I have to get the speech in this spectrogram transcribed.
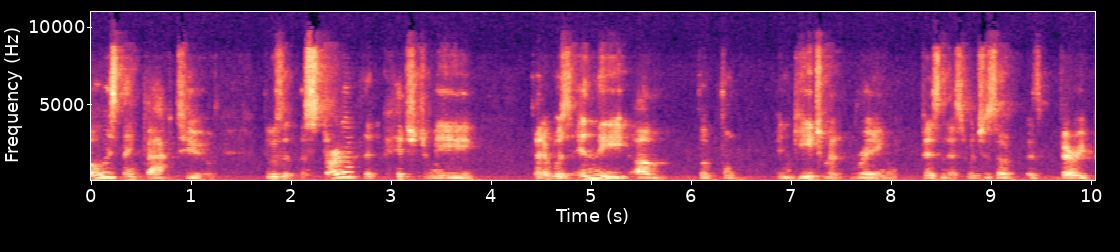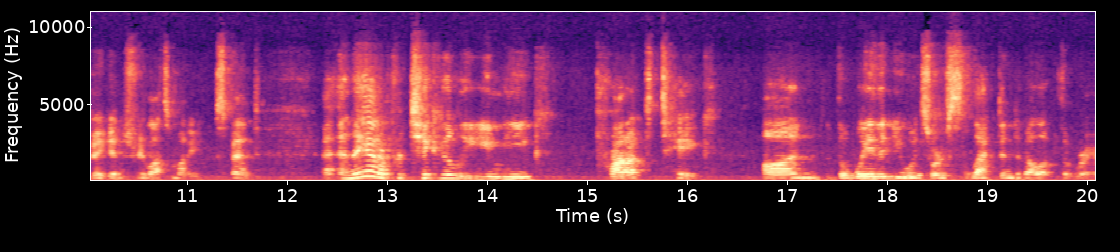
always think back to there was a, startup that pitched me, and it was in the, um, the, the engagement ring business, which is a, a very big industry, lots of money spent. And they had a particularly unique product take on the way that you would sort of select and develop the ring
